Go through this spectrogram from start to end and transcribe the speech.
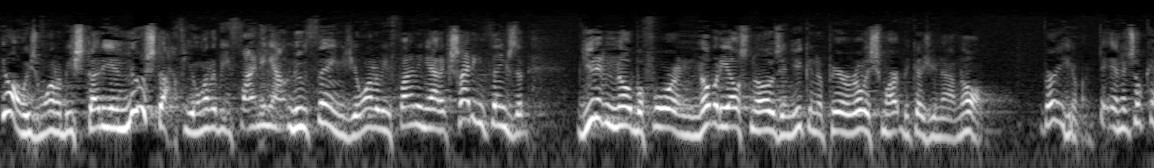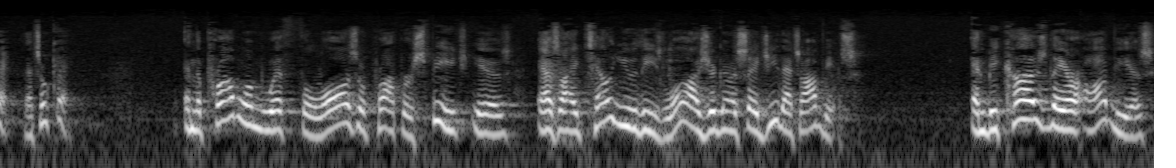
You always want to be studying new stuff. You want to be finding out new things. You want to be finding out exciting things that you didn't know before and nobody else knows, and you can appear really smart because you now know them. Very human. And it's okay. That's okay. And the problem with the laws of proper speech is as I tell you these laws, you're going to say, gee, that's obvious. And because they are obvious,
